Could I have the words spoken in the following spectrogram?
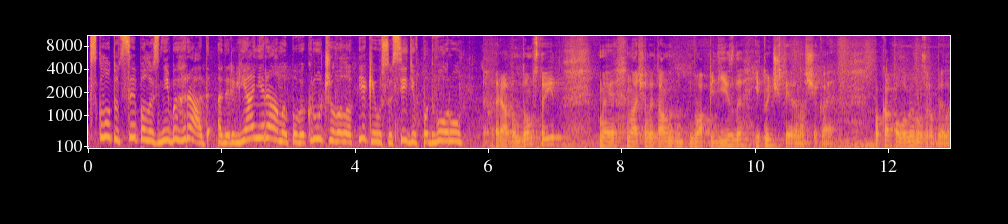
Скло тут сипалось ніби град, а дерев'яні рами повикручувало, як і у сусідів по двору. Рядом дом стоїть. Ми почали там два під'їзди, і тут чотири нас чекає. Поки половину зробили.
